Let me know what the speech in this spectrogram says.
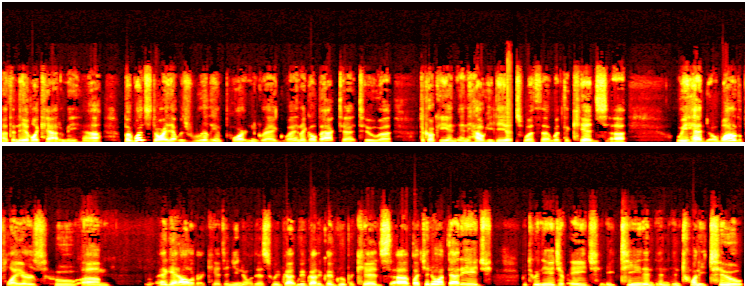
at the Naval Academy. but one story that was really important, Greg, and I go back to to to Cookie and, and how he deals with with the kids we had one of the players who um, again all of our kids and you know this we've got we've got a good group of kids uh, but you know at that age between the age of age 18 and, and, and 22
